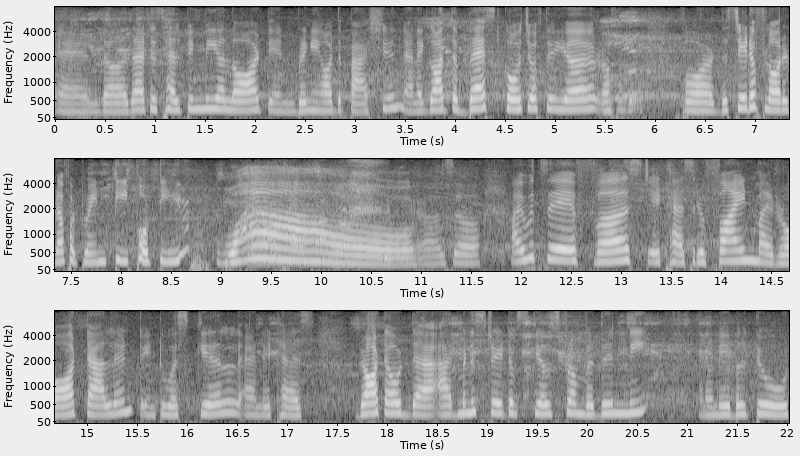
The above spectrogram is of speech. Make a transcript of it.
And uh, that is helping me a lot in bringing out the passion. And I got the best coach of the year of, for the state of Florida for 2014. Wow. Yeah, so I would say first it has refined my raw talent into a skill and it has brought out the administrative skills from within me and I'm able to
